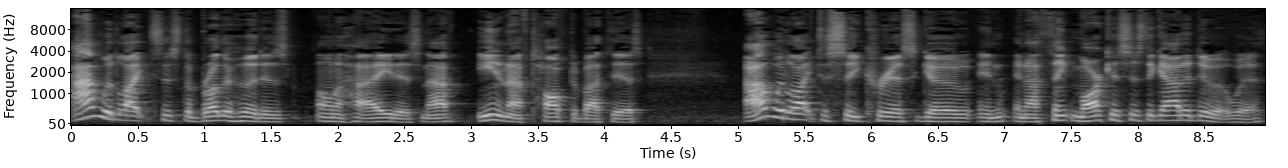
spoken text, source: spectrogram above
I would like since the Brotherhood is on a hiatus, and I Ian and I've talked about this. I would like to see Chris go, and and I think Marcus is the guy to do it with.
